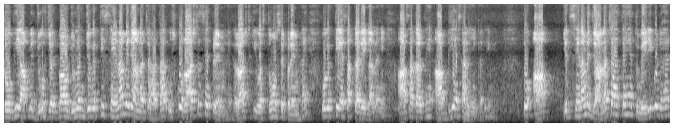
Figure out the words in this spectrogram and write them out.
तो भी आप में जोश, जज्बा और जुनून, जो व्यक्ति सेना में जाना चाहता है, उसको राष्ट्र से प्रेम है, राष्ट्र की वस्तुओं से प्रेम है, वो व्यक्ति ऐसा करेगा नहीं। आशा करते हैं, आप भी ऐसा नहीं करेंगे। तो आप यदि सेना में जाना चाहते हैं तो वेरी गुड है।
